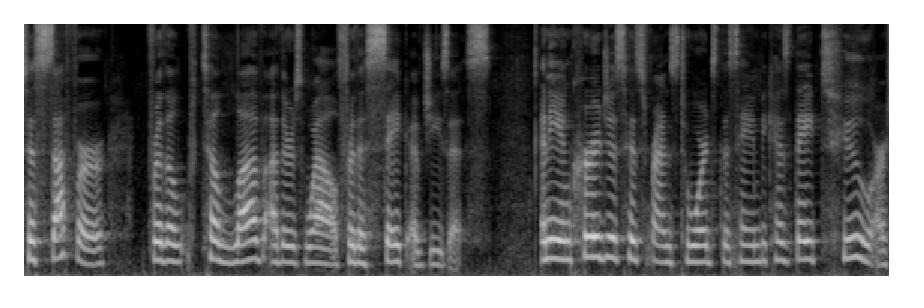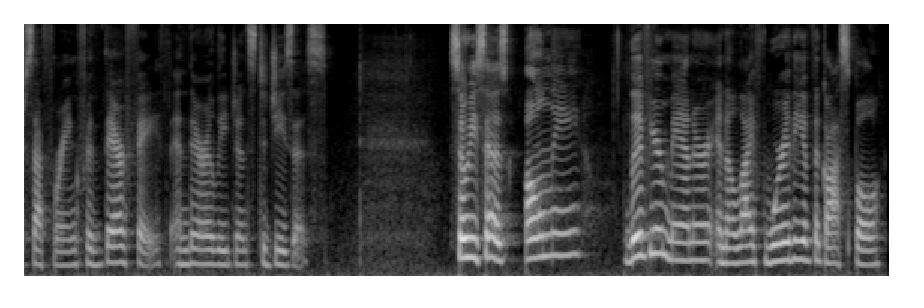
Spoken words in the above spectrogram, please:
to suffer for the to love others well for the sake of Jesus. And he encourages his friends towards the same because they too are suffering for their faith and their allegiance to Jesus. So he says, Only live your manner in a life worthy of the gospel,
